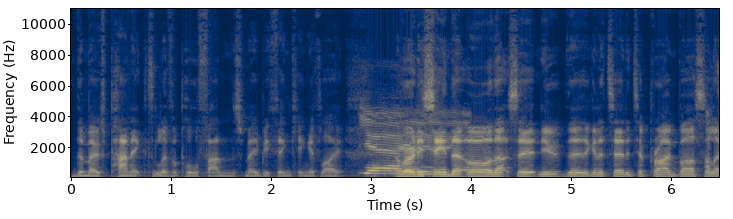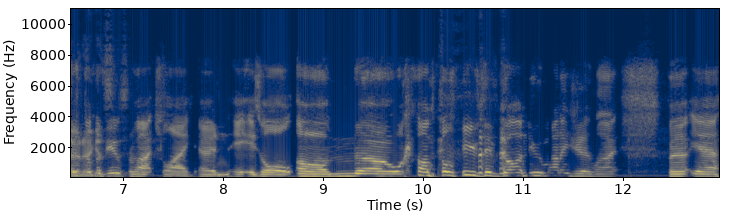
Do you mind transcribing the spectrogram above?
the most panicked Liverpool fans may be thinking of like, yeah, I've already yeah, seen yeah. that. Oh, that's it. New, they're going to turn into prime Barcelona. I've just view from actually, and it is all. Oh no, I can't believe they've got a new manager. Like, but yeah,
